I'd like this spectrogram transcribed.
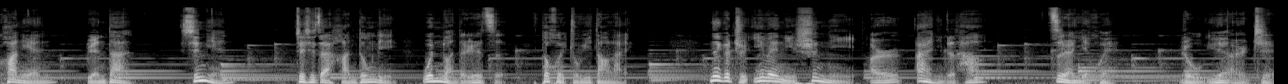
跨年、元旦、新年，这些在寒冬里温暖的日子都会逐一到来。那个只因为你是你而爱你的他，自然也会如约而至。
